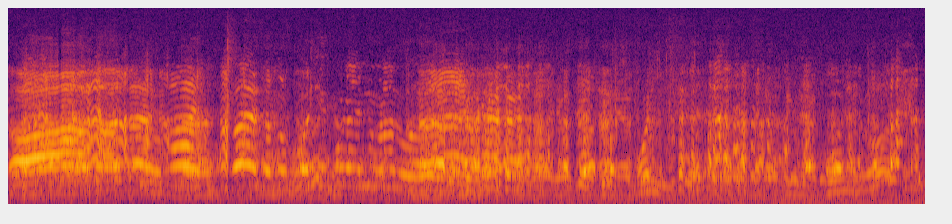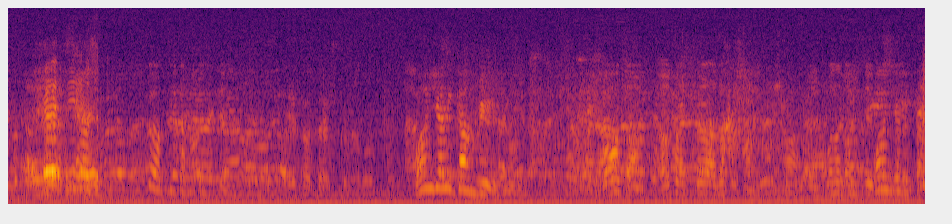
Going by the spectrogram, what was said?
Aaaa, da, da. Aj, gura jednu. Kam byl? Jo, tam, jo, tak to je zaposlaný. Pondělí tam.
